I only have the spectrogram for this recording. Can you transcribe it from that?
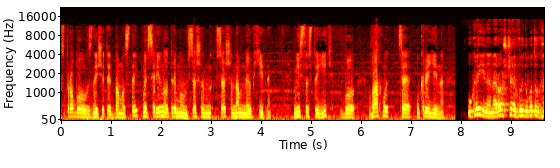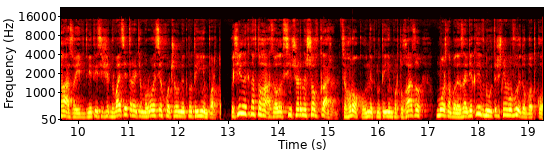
спробував знищити два мости. Ми все рівно отримуємо все, що все, що нам необхідне. Місто стоїть, бо Бахмут це Україна. Україна нарощує видобуток газу і в 2023 році хоче уникнути імпорту. Очільник Нафтогазу Олексій Чернишов каже, цього року уникнути імпорту газу можна буде завдяки внутрішньому видобутку.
